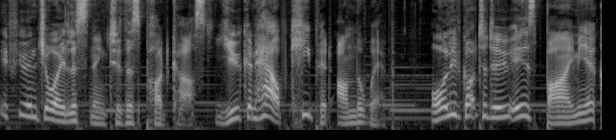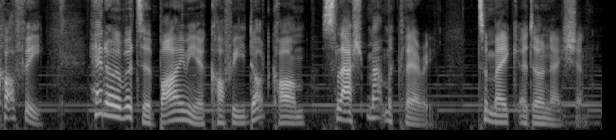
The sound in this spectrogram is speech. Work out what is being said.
If you enjoy listening to this podcast, you can help keep it on the web. All you've got to do is buy me a coffee. Head over to buymeacoffee.com slash Matt McClary to make a donation.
